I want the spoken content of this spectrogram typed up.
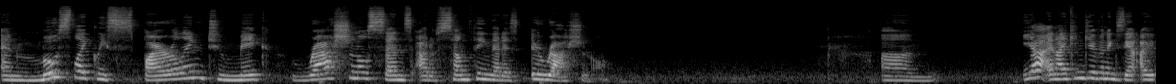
and most likely spiraling to make rational sense out of something that is irrational. Um, yeah, and I can give an example. I,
